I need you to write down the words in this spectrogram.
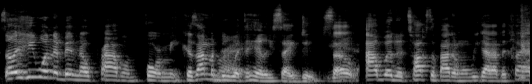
So he wouldn't have been no problem for me because I'm gonna do what the hell he say do. So I would have talked about it when we got out of class.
